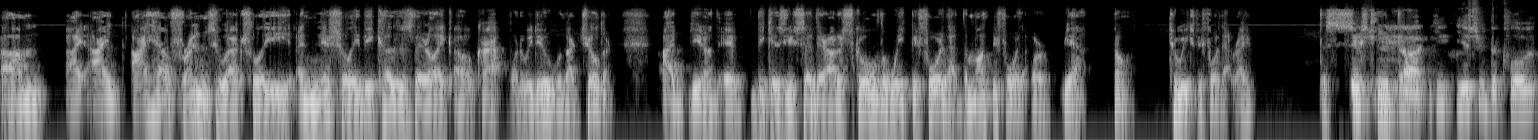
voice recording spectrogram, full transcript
Um, I, I I have friends who actually initially because they're like, oh crap, what do we do with our children? I you know it, because you said they're out of school the week before that, the month before that, or yeah, no, two weeks before that, right? The 16th. Issued, uh, he issued the close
